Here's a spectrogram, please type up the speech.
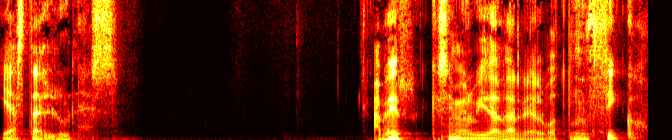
y hasta el lunes. A ver, que se me olvida darle al botoncito.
